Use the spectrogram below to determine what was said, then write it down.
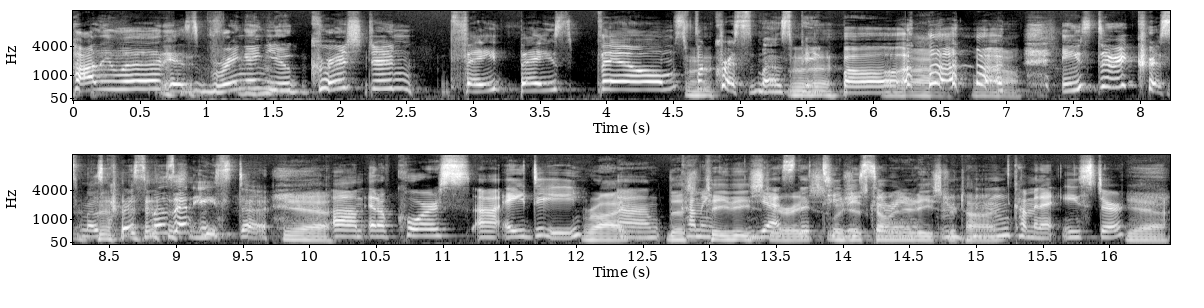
Hollywood is bringing you Christian faith-based films for Christmas, people. Wow, wow. Easter and Christmas, Christmas and Easter. Yeah. Um, and of course, uh, AD. Right. Um, This TV yes, series, the TV which is coming at. Easter time. Mhm, coming at Easter. Yeah.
